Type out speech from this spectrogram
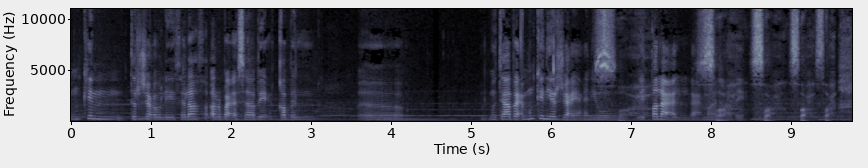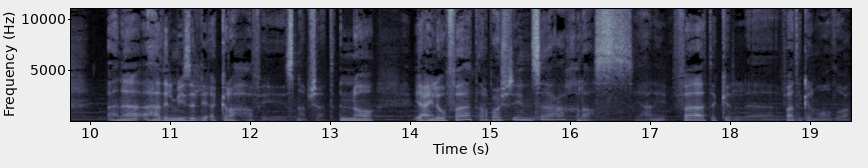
ممكن ترجعوا لثلاث أربع أسابيع قبل آه، المتابع ممكن يرجع يعني. ويطلع على الأعمال صح. هذه. صح صح صح. أنا هذه الميزة اللي أكرهها في سناب شات إنه يعني لو فات 24 ساعة خلاص يعني فاتك فاتك الموضوع.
